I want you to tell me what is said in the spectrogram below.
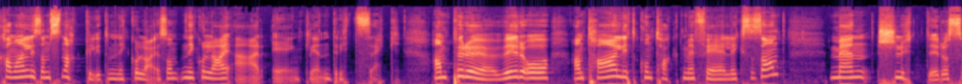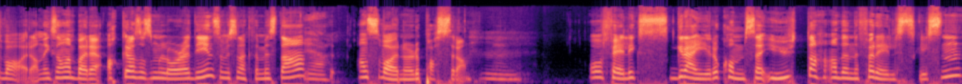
kan han liksom snakke litt om Nikolai. Sånn. Nikolai er egentlig en drittsekk. Han prøver, og han tar litt kontakt med Felix og sånt, men slutter å svare han. Han bare, akkurat sånn som Laura Dean, som vi snakket om i stad. Ja. Han svarer når det passer han. Og Felix greier å komme seg ut da, av denne forelskelsen.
